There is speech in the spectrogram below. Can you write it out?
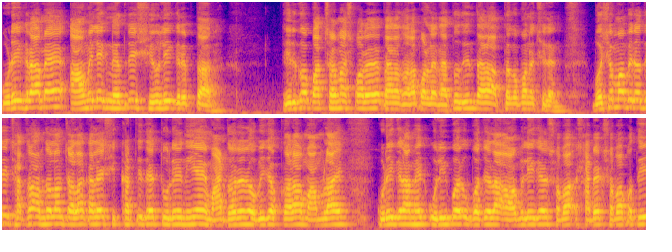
কুড়িগ্রামে আওয়ামী লীগ নেত্রী শিউলি গ্রেপ্তার। দীর্ঘ পাঁচ ছয় মাস পরে তারা ধরা পড়লেন, এতদিন তারা আত্মগোপনে ছিলেন। বৈষম্য বিরোধী ছাত্র আন্দোলন চলাকালে শিক্ষার্থীদের তুলে নিয়ে মারধরের অভিযোগ করা মামলায় কুড়িগ্রামের উলিপুর উপজেলা আওয়ামী লীগের সভা, সাবেক সভাপতি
